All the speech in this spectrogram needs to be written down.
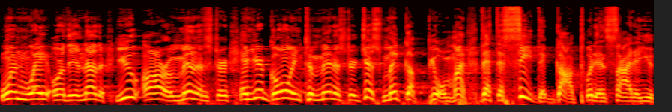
one way or the another. You are a minister and you're going to minister. Just make up your mind that the seed that God put inside of you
